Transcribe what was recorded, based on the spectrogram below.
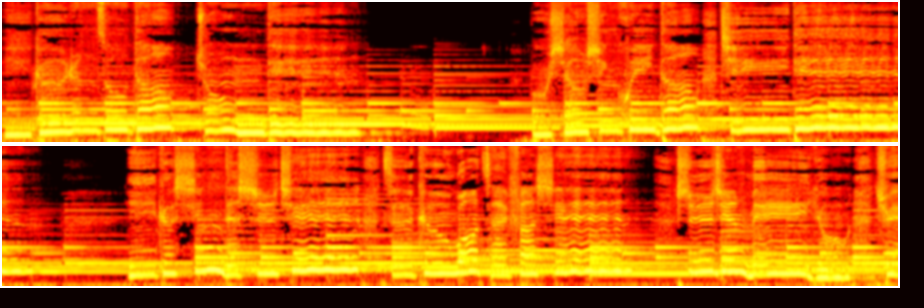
一个人走到终点不小心回到起点。一个新的世界此刻我才发现时间没有绝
